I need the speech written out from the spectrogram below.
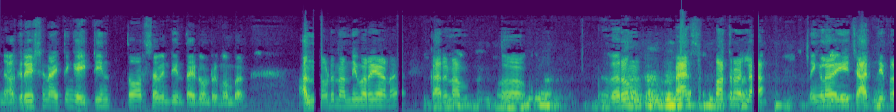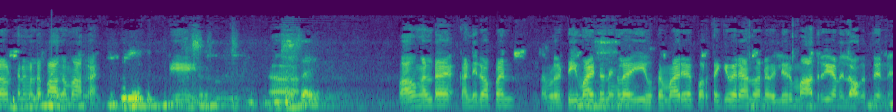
Inauguration I think eighteenth or seventeenth I don't remember അന്നോട് നന്ദി പറയാണ്. കാരണം വെറും ഫാൻസ് മാത്രമല്ല നിങ്ങൾ ഈ ചാരിറ്റി പ്രവർത്തനങ്ങളുടെ ഭാഗമാകാൻ ഈ പാവങ്ങളുടെ കണ്ണീരൊപ്പൻ നമ്മൾ ടീമായിട്ട് നിങ്ങൾ ഈ യൂത്തന്മാര് പുറത്തേക്ക് വരാന്ന് പറഞ്ഞ വലിയൊരു മാതൃകയാണ് ലോകത്ത് തന്നെ.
